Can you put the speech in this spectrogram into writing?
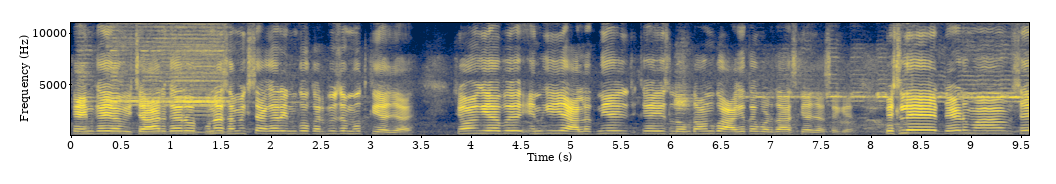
कि इनका यह विचार कर और पुनः समीक्षा कर इनको कर्फ्यू से मुक्त किया जाए। क्योंकि अब इनकी ये हालत नहीं है कि इस लॉकडाउन को आगे तक बर्दाश्त किया जा सके। पिछले डेढ़ माह से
